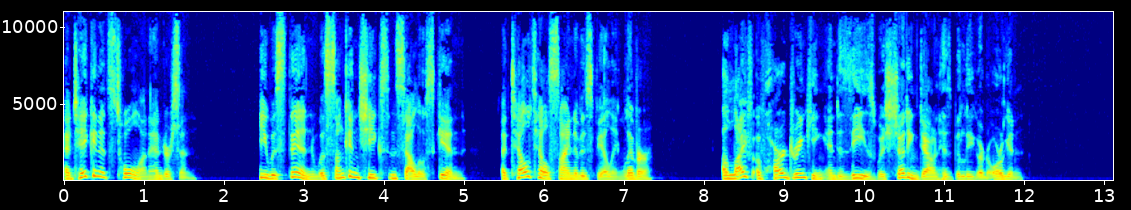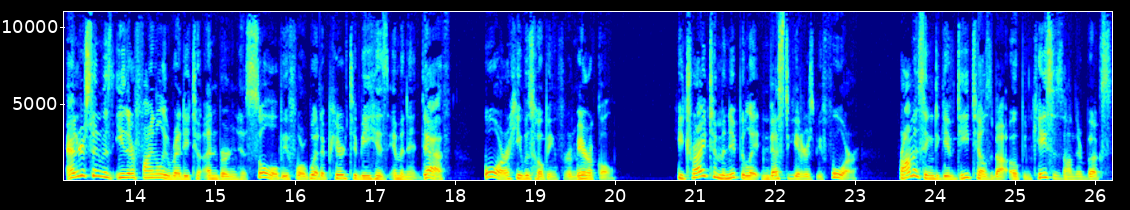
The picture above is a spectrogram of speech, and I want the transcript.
had taken its toll on Anderson. He was thin, with sunken cheeks and sallow skin, a telltale sign of his failing liver. A life of hard drinking and disease was shutting down his beleaguered organ. Anderson was either finally ready to unburden his soul before what appeared to be his imminent death, or he was hoping for a miracle. He tried to manipulate investigators before, promising to give details about open cases on their books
